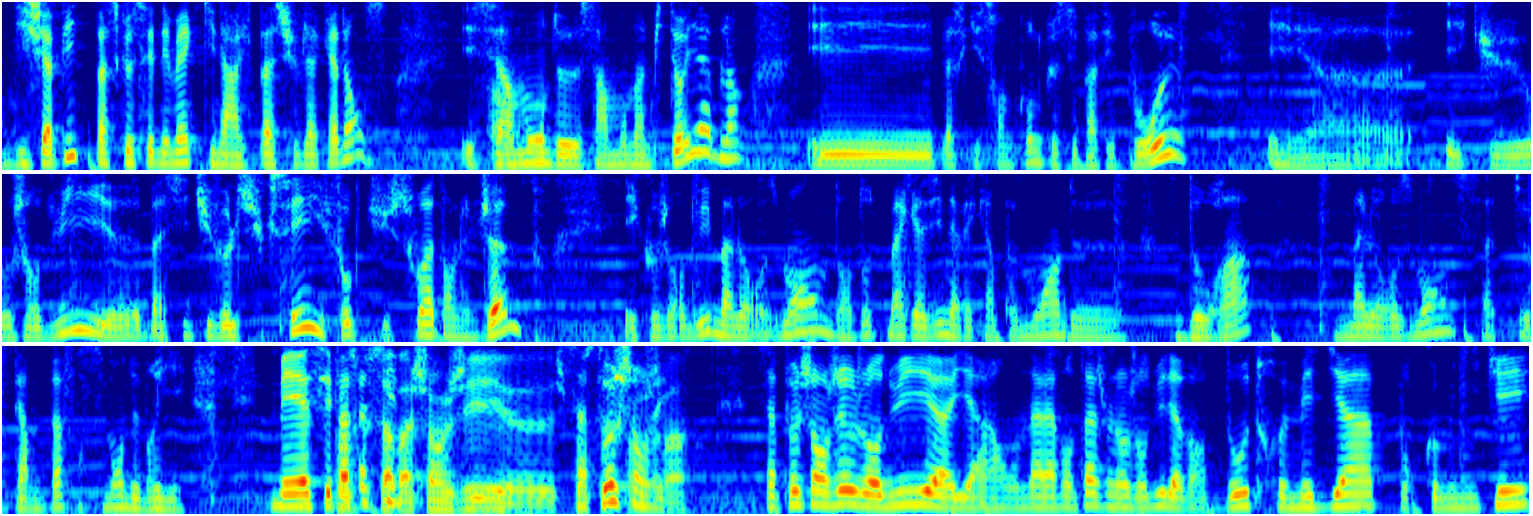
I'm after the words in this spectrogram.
10 chapitres parce que c'est des mecs qui n'arrivent pas à suivre la cadence. Et c'est Ah un ouais. monde, c'est un monde impitoyable. hein. Et parce qu'ils se rendent compte que c'est pas fait pour eux. Et, euh, et que aujourd'hui, euh, bah, si tu veux le succès, il faut que tu sois dans le jump. et qu'aujourd'hui, malheureusement, dans d'autres magazines avec un peu moins de d'aura, malheureusement, ça te permet pas forcément de briller. Mais c'est pas facile. ça va changer. euh, je Ça pense peut changer. Ça peut changer aujourd'hui. euh, y a, on a l'avantage aujourd'hui d'avoir d'autres médias pour communiquer.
